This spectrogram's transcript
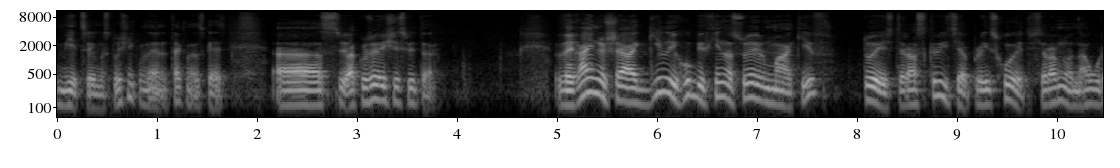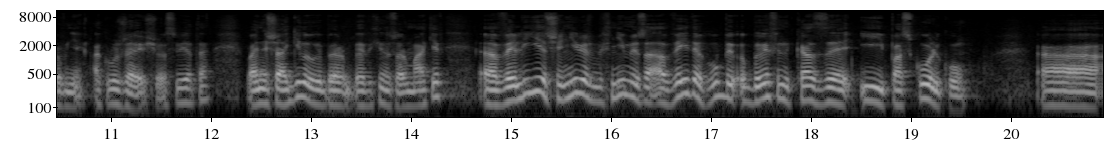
имеет своим источником, наверное, так надо сказать, с окружающей света. Вегайнуша агилы губи вхина макив – то есть раскрытие происходит все равно на уровне окружающего света. Вайниша Агилу Бехинус Армакив. Велие Шенириш Бифнимиус Авейда Губи Бефин Казе. И поскольку э,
